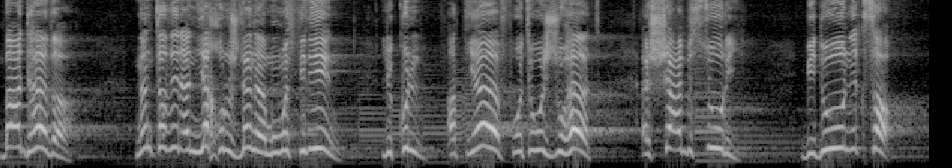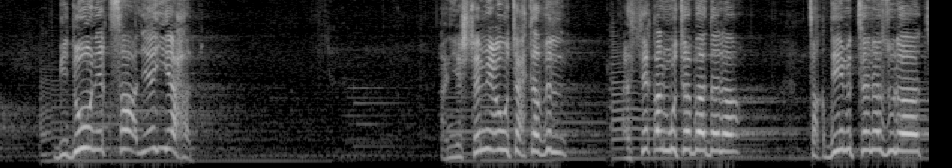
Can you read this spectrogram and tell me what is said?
بعد هذا ننتظر أن يخرج لنا ممثلين لكل أطياف وتوجهات الشعب السوري بدون إقصاء بدون إقصاء لأي أحد. أن يجتمعوا تحت ظل الثقة المتبادلة تقديم التنازلات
